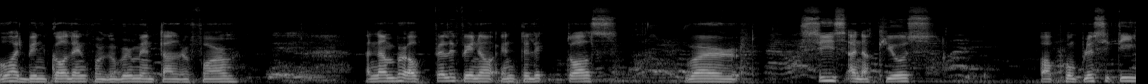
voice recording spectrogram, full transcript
who had been calling for governmental reform. A number of Filipino intellectuals were seized and accused of complicity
